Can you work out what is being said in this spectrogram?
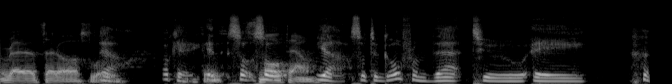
right outside of Oslo. yeah, okay, and so small so town. Yeah, so to go from that to a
